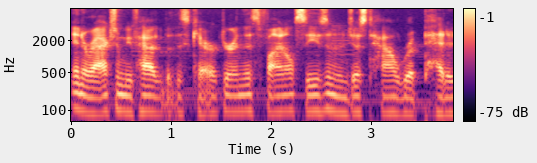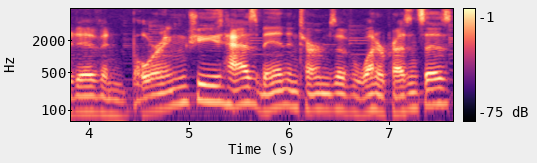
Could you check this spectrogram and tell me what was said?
interaction we've had with this character in this final season and just how repetitive and boring she has been in terms of what her presence is.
